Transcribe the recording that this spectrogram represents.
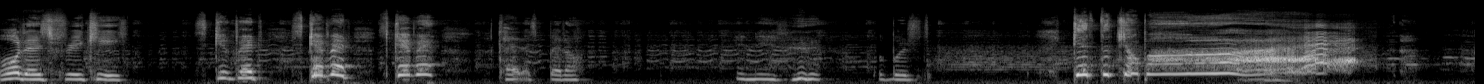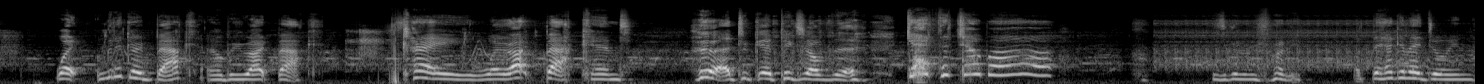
Oh, that's freaky. Skip it, skip it, skip it. Okay, that's better. And then, but get the chopper. Wait, I'm gonna go back, and I'll be right back. Okay, we're right back, and I took a picture of the get the chopper. This is gonna be funny. What the heck are they doing?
